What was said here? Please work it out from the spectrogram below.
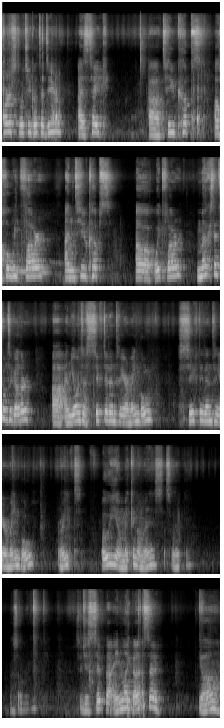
First, what you got to do is take uh, two cups of whole wheat flour and two cups of wheat flour. Mix it all together, uh, and you want to sift it into your main bowl. Sift it into your main bowl, right? Oh, you're making a mess. That's alright. That's alright. So just sit that in like that. So, yeah.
